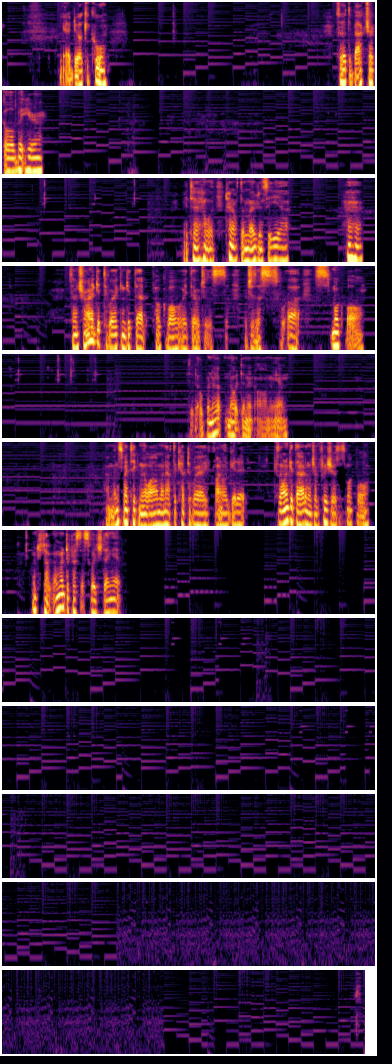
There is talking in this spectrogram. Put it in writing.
Yeah, I do. Okay, cool. So I have to backtrack a little bit here. turn, off the emergency, yeah. so I'm trying to get to where I can get that Pokeball right there, which is a, which is a uh, smoke ball. Did it open up? No, it didn't. Oh man. Um, I mean, this might take me a while. I'm gonna have to cut to where I finally get it, because I want to get the item, which I'm pretty sure is a smoke ball. I want to talk. I want to press the switch. Dang it.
